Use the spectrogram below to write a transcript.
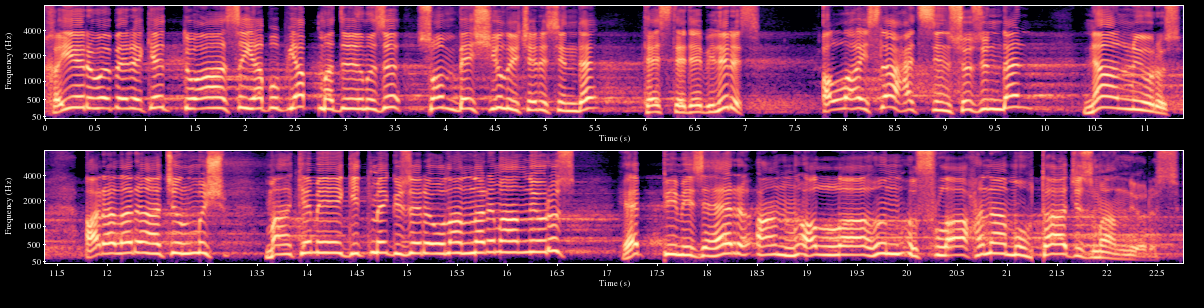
hayır ve bereket duası yapıp yapmadığımızı son beş yıl içerisinde test edebiliriz. Allah ıslah etsin sözünden ne anlıyoruz? Araları açılmış mahkemeye gitmek üzere olanları mı anlıyoruz? Hepimiz her an Allah'ın ıslahına muhtacız mı anlıyoruz?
